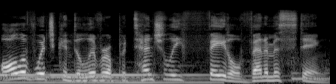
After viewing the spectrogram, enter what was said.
all of which can deliver a potentially fatal venomous sting.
